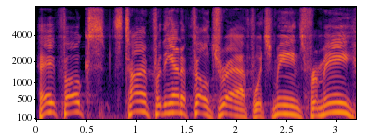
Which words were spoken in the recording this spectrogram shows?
Hey, folks, it's time for the NFL draft, which means for me,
